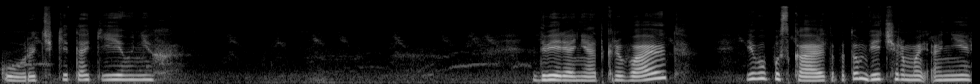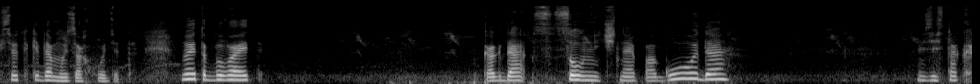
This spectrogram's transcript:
Курочки такие у них. Двери они открывают и выпускают, а потом вечером они все-таки домой заходят. Но это бывает, когда солнечная погода. Здесь так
